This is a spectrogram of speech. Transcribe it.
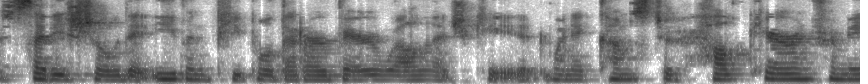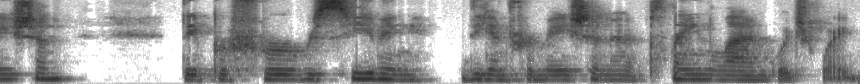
studies show that even people that are very well educated, when it comes to healthcare information, they prefer receiving the information in a plain language way.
